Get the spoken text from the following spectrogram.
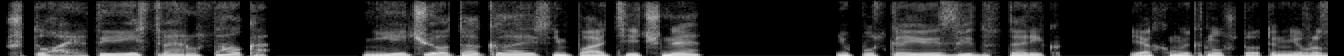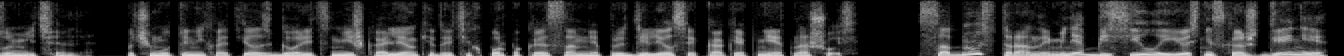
«Что, это и есть твоя русалка? Ничего такая симпатичная». «Не упускай ее из виду, старик». Я хмыкнул что-то невразумительное. Почему-то не хотелось говорить с Мишкой о Ленке до тех пор, пока я сам не определился, как я к ней отношусь. С одной стороны, меня бесило ее снисхождение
